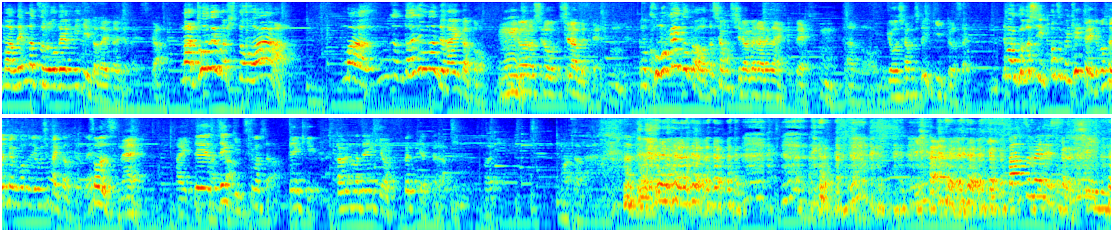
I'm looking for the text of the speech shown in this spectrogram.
まあ年末漏電見ていただいたじゃないですか。まあ当然の人は、まあ大丈夫なんじゃないかと、うん。いろいろ調べて、でも細かいことは私はもう調べられないので、うん。あの業者の人に聞いてください。でまあ今年一発目結果一番最初にこの事務所入ったんですよね。そうですね。はいで電気つきました？電気壁の電気をプッてやったら、はいまた。いや一発目ですから死んで。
